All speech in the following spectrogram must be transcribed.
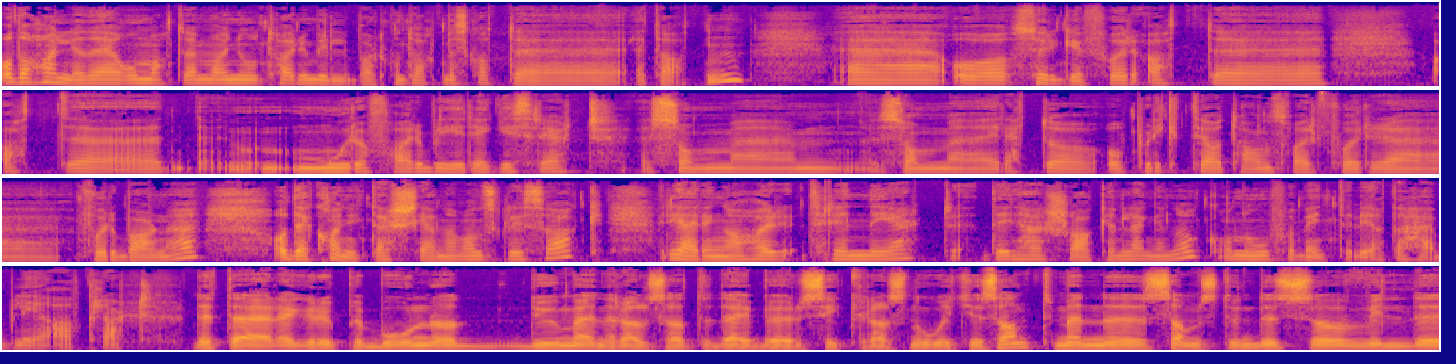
Og Da handler det om at man nå tar umiddelbart kontakt med skatteetaten og sørger for at at uh, mor og far blir registrert som, uh, som rett og, og, plikt til å ta ansvar for, uh, for barnet. Og det kan ikke skje noen vanskelig sak. Regjeringa har trenert denne saken lenge nok, og nå forventer vi at dette blir avklart. Dette er ei gruppe og du mener altså at de bør sikres nå, ikke sant? Men samtidig så vil det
